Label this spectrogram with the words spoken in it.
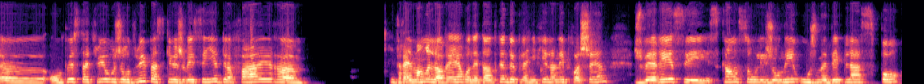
euh, on peut statuer aujourd'hui? Parce que je vais essayer de faire euh, vraiment l'horaire. On est en train de planifier l'année prochaine. Je verrai quand sont les journées où je ne me déplace pas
